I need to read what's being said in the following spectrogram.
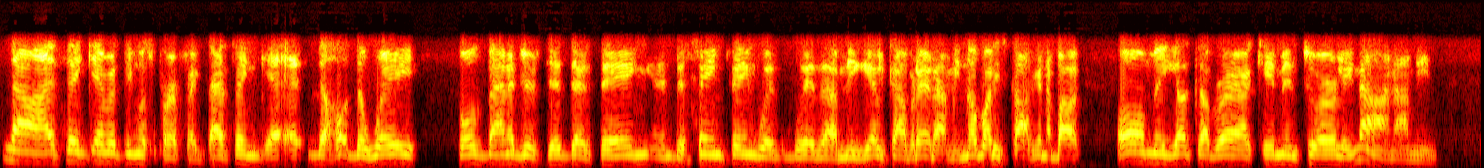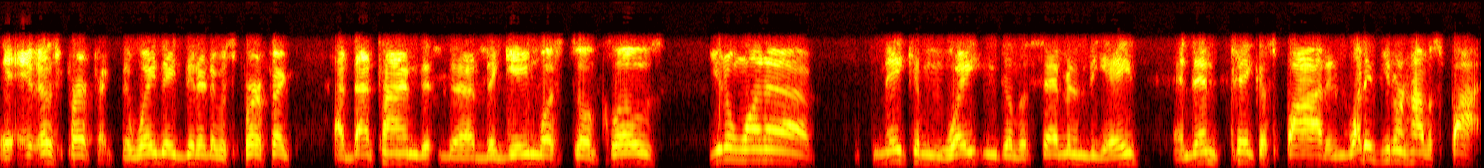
No, I think everything was perfect. I think uh, the the way both managers did their thing, and the same thing with with uh, Miguel Cabrera. I mean, nobody's talking about oh Miguel Cabrera came in too early. No, no, I mean it, it was perfect. The way they did it, it was perfect. At that time, the the, the game was still closed. You don't want to make him wait until the seventh and the eighth and then pick a spot. And what if you don't have a spot?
